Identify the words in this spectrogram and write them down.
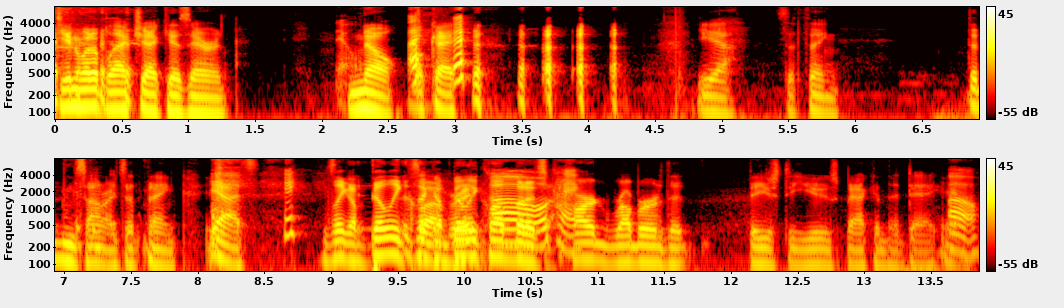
Do you know what a blackjack is, Aaron? No. No. Okay. yeah, it's a thing. That Didn't sound right. It's a thing. Yeah, it's, It's like a billy it's club. like a billy right? club, but Oh, it's okay. hard rubber that they used to use back in the day Oh.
